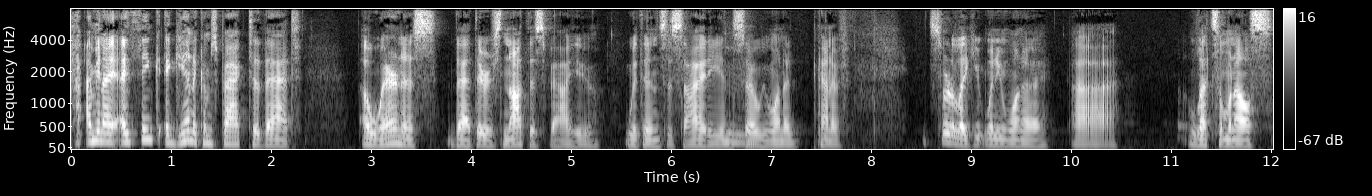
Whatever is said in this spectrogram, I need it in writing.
I mean, I, I think, again, it comes back to that awareness that there's not this value within society, and so mm. we want to kind of it's sort of like you, when you want to uh, let someone else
